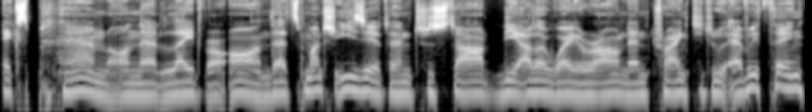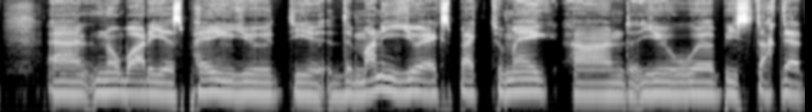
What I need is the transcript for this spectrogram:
expand on that later on. That's much easier than to start the other way around and trying to do everything and nobody is paying you the the money you expect to make and you will be stuck that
